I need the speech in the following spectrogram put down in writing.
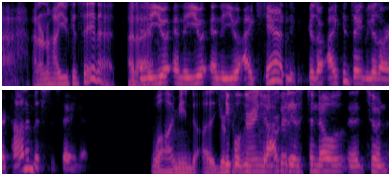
Ah, I don't know how you could say that. I, And the U and the U and the U I can because our, I can say it because our economist is saying it. well, I mean, uh, you're people comparing whose job it organiza- to know uh, to an,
